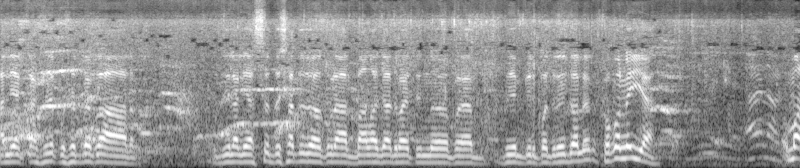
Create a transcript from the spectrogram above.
আলিয়া কাছে কুশেদ বেগ আর জিলানি আসছেদের সাথে আর বাংলা জাত ভাই তিন বিএনপির প্রতিনিধি দলের। কখন ইয়া? মা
